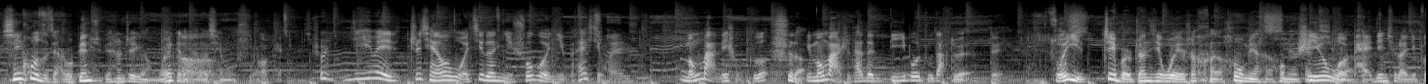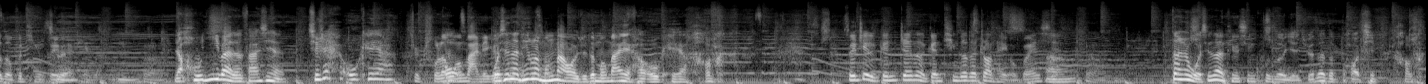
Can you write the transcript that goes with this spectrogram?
新裤子假如编曲编成这样，我也给它排到前五十。OK，说因为之前我记得你说过你不太喜欢猛犸那首歌，是的因为，猛犸是他的第一波主打。对对，所以这本专辑我也是很后面很后面是因为我排进去了，你不得不听，所以才听的。嗯，嗯，然后意外的发现其实还 OK 啊。就除了猛犸那个，我现在听了猛，犸，我觉得猛犸也还 OK 啊。好吧，所以这个跟真的跟听歌的状态有关系。嗯嗯，但是我现在听新裤子也觉得它不好听。好吧。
